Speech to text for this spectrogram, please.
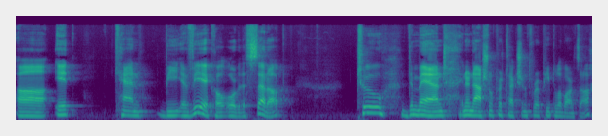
uh, it can be a vehicle or the setup to demand international protection for a people of Artsakh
